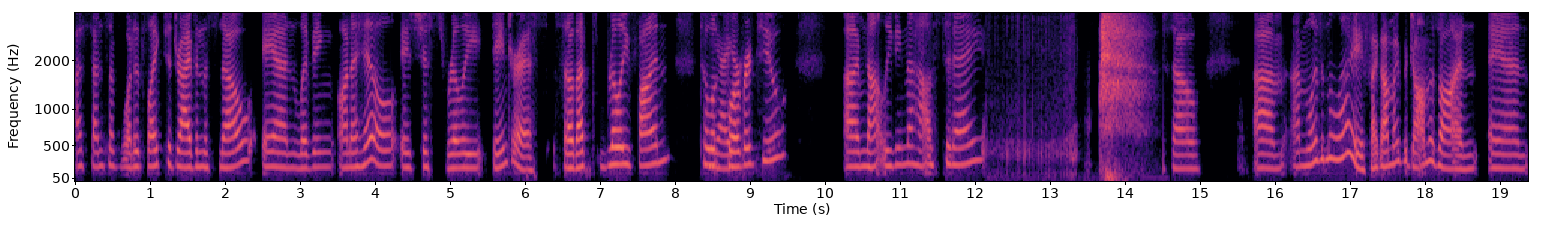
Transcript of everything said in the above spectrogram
a sense of what it's like to drive in the snow and living on a hill is just really dangerous. So that's really fun to look forward to. I'm not leaving the house today. so um I'm living the life. I got my pajamas on and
